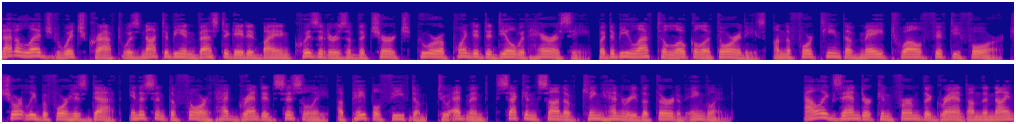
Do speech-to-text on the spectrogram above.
that alleged witchcraft was not to be investigated by inquisitors of the Church, who were appointed to deal with heresy, but to be left to local authorities. On the 14 May 1254, shortly before his death, Innocent IV had granted Sicily, a papal fiefdom, to Edmund, second son of King Henry III of England. Alexander confirmed the grant on 9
